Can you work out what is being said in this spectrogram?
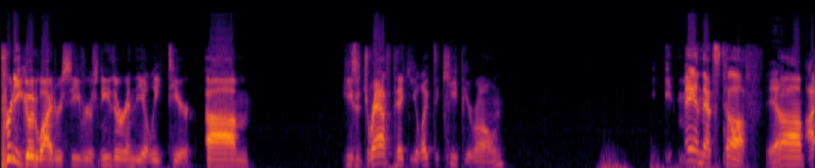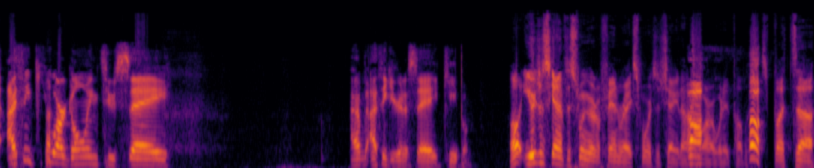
pretty good wide receivers, neither in the elite tier. Um, he's a draft pick. You like to keep your own. Man, that's tough. Yeah. Um, I, I think you are going to say. I, I think you're going to say keep him. Well, you're just gonna have to swing over to FanRag Sports and check it out Oh. tomorrow when it publishes. But uh,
